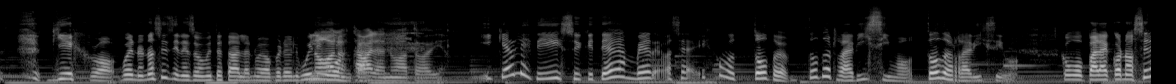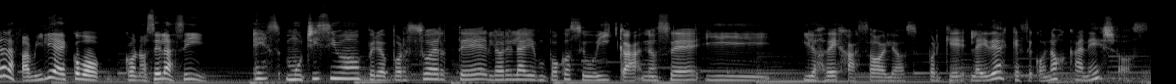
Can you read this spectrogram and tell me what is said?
viejo. Bueno, no sé si en ese momento estaba la nueva, pero el Willy no, Wonka. no estaba la nueva todavía. Y que hables de eso y que te hagan ver, o sea, es como todo, todo rarísimo, todo rarísimo. Como para conocer a la familia es como conocerla así. Es muchísimo, pero por suerte Lorelai un poco se ubica, no sé, y, y los deja solos. Porque la idea es que se conozcan ellos.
